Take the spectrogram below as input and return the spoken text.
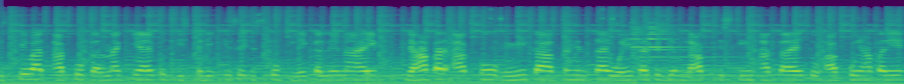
उसके बाद आपको करना क्या है, कुछ इस तरीके से इसको प्ले कर लेना है। जहाँ पर आपको मी का ऑप्शन मिलता है, वहीं पर फिर जब लॉक स्क्रीन आता है तो आपको यहाँ पर ये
